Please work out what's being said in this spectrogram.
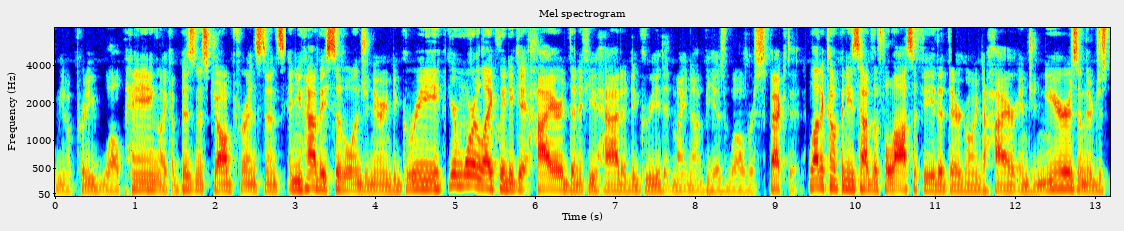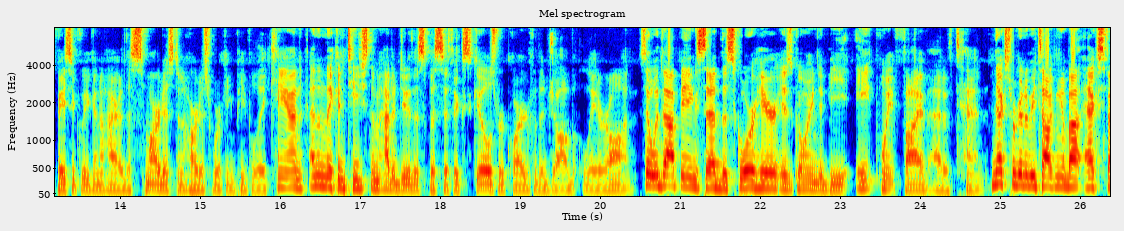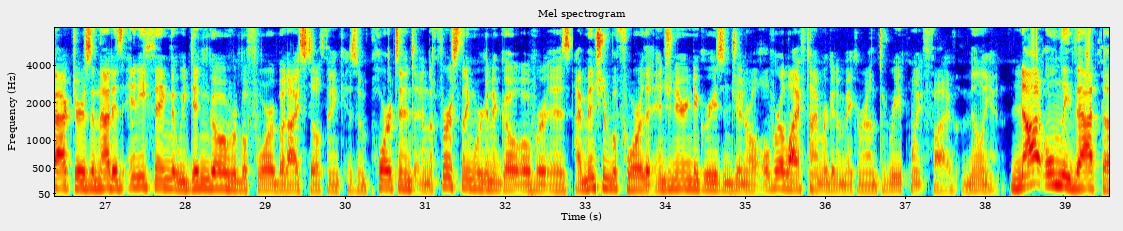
you know, pretty well paying, like a business job for instance, and you have a civil engineering degree, you're more likely to get hired than if you had a degree that might not be as well respected. A lot of companies have the philosophy that they're going to hire engineers and they're just basically going to hire the smartest and hardest working people they can, and then they can teach them how to do the specific skills required for the job later on. So with that being said, the score here is going to be 8.5 out of 10. Next, we're going to be talking about X factors, and that is anything that we didn't go over before, but I still think is important. And the first thing we're going to go over is, I mentioned before that engineering degrees in general over a lifetime are going to make around 3.5 million. Not only that though,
